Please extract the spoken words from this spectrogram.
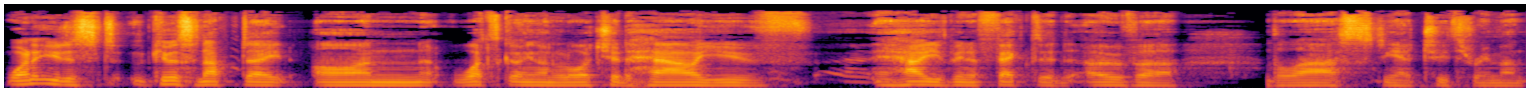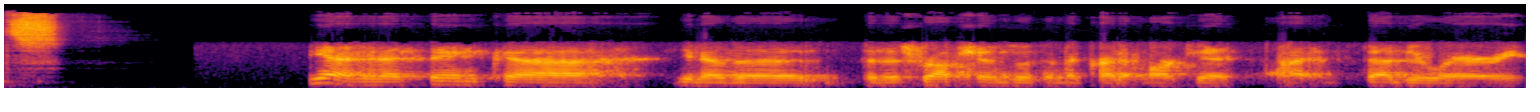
why don't you just give us an update on what's going on at Orchard, how you've how you've been affected over the last you know two three months? Yeah, I mean, I think uh, you know the the disruptions within the credit market uh, in February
